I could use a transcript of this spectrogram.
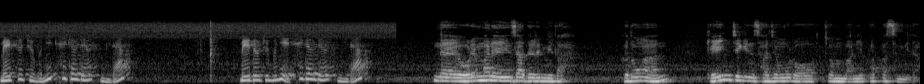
매수 주문이 체결되었습니다. 매도 주문이 체결되었습니다. 네, 오랜만에 인사드립니다. 그동안 개인적인 사정으로 좀 많이 바빴습니다.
